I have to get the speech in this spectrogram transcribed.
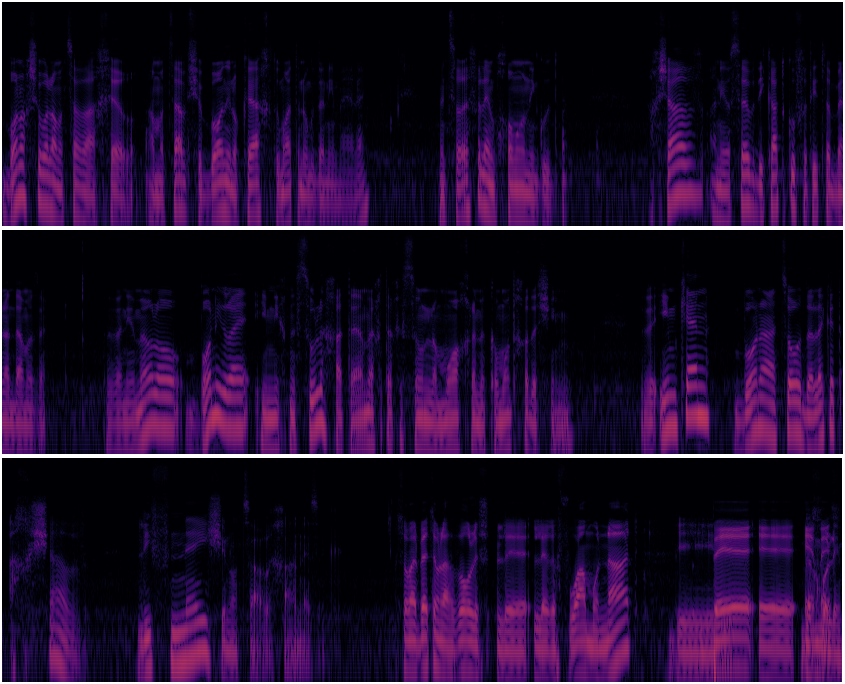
בוא נחשוב על המצב האחר, המצב שבו אני לוקח את דוגמת הנוגדנים האלה, מצרף אליהם חומר ניגוד. עכשיו, אני עושה בדיקה תקופתית לבן אדם הזה, ואני אומר לו, בוא נראה אם נכנסו לך תאי מערכת החיסון למוח למקומות חדשים, ואם כן, בוא נעצור דלקת עכשיו, לפני שנוצר לך הנזק. זאת אומרת בעצם לעבור לש, ל, לרפואה מונעת ב- ב-MS. בחולים,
